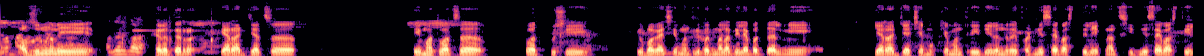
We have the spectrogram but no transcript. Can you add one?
अजून मी खर तर या राज्याचं हे महत्वाचं पद कृषी विभागाचे मंत्रीपद मला दिल्याबद्दल मी या राज्याचे मुख्यमंत्री देवेंद्र फडणवीस साहेब असतील एकनाथ शिंदे साहेब असतील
